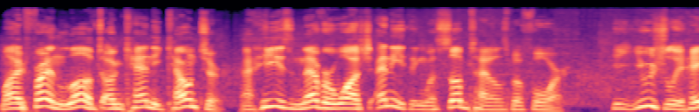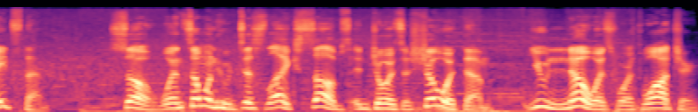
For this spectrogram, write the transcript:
My friend loved Uncanny Counter, and he's never watched anything with subtitles before. He usually hates them. So, when someone who dislikes subs enjoys a show with them, you know it's worth watching.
